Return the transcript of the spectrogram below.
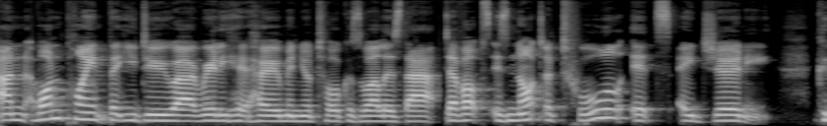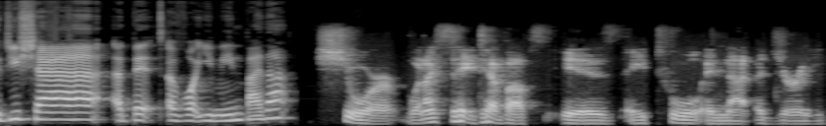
And one point that you do uh, really hit home in your talk as well is that DevOps is not a tool, it's a journey. Could you share a bit of what you mean by that? Sure. When I say DevOps is a tool and not a journey,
